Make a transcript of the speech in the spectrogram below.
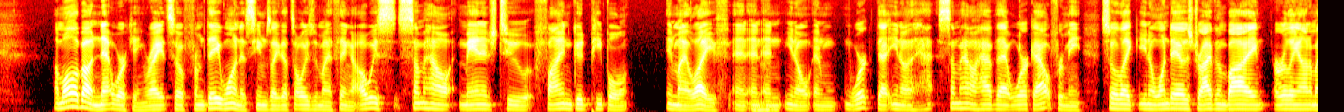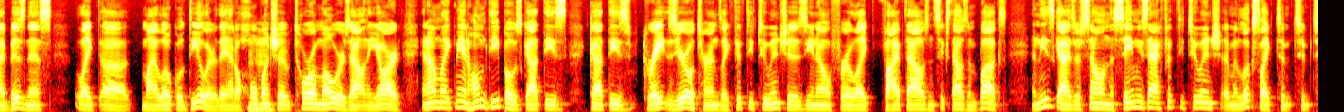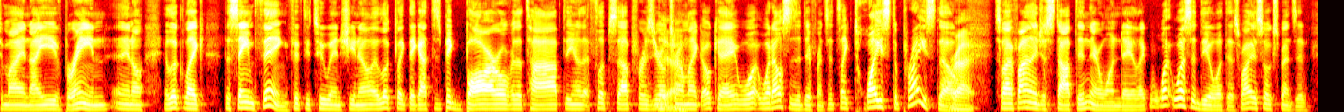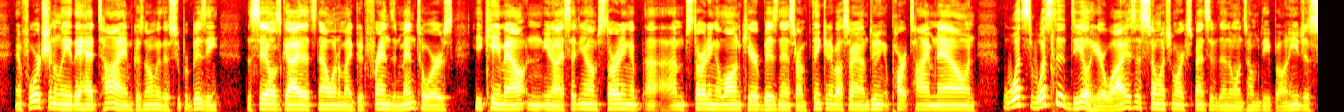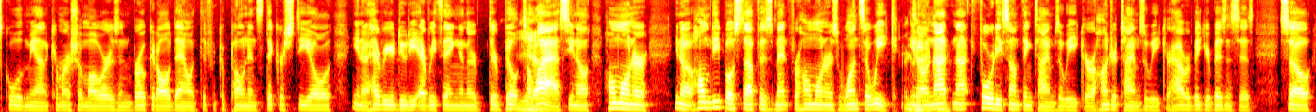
I'm all about networking, right? So from day one, it seems like that's always been my thing. I always somehow managed to find good people in my life and and, and you know and work that you know ha- somehow have that work out for me. So like you know one day i was driving by early on in my business like uh, my local dealer. They had a whole bunch of toro mowers out in the yard. And i'm like man home depot's got these got these great zero turns like 52 inches you know for like 5000 6000 bucks and these guys are selling the same exact 52 inch i mean it looks like to, to, to my naive brain you know it looked like the same thing 52 inch you know it looked like they got this big bar over the top you know that flips up for a zero Yeah. turn i'm like okay what, what else is the difference it's like twice the price though Right. so I finally just stopped in there one day, like, what, what's the deal with this? Why is it so expensive? And fortunately, they had time because normally they're super busy. The sales guy, that's now one of my good friends and mentors, he came out and you know I said, you know, I'm starting a uh, I'm starting a lawn care business, or I'm thinking about starting. I'm doing it part time now, and what's what's the deal here? Why is this so much more expensive than the ones Home Depot? And he just schooled me on commercial mowers and broke it all down with different components, thicker steel, you know, heavier duty everything, and they're they're built to last. You know, homeowner you know, Home Depot stuff is meant for homeowners once a week. You know, not not forty something times a week or hundred times a week or however big your business is. So,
